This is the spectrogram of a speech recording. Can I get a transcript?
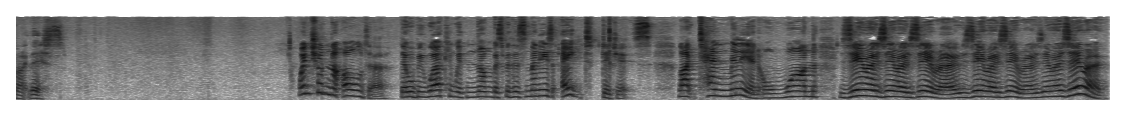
like this. When children are older, they will be working with numbers with as many as eight digits, like 10 million or 1 0 0 0 0 0 0 0.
